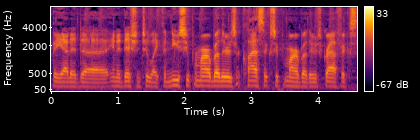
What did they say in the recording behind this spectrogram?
they added uh, in addition to like the new Super Mario Brothers or classic Super Mario Brothers graphics.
